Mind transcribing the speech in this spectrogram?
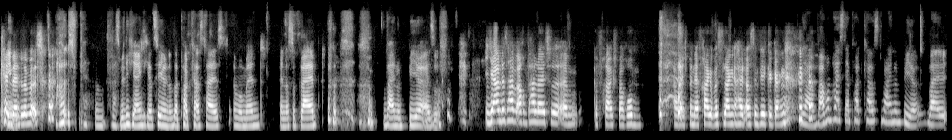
Kenn dein Limit. Was will ich hier eigentlich erzählen? Unser Podcast heißt im Moment, wenn das so bleibt, Wein und Bier, also. Ja, und das haben auch ein paar Leute ähm, gefragt, warum. Aber ich bin der Frage bislang halt aus dem Weg gegangen. ja, warum heißt der Podcast Wein und Bier? Weil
